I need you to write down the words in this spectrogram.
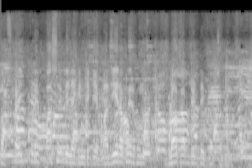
সাবস্ক্রাইব করে পাশের বেলাইকিনটিকে বাজিয়ে রাখো, এরকম ব্লগ আপডেট দেখতে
